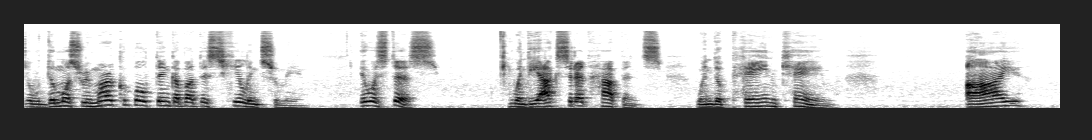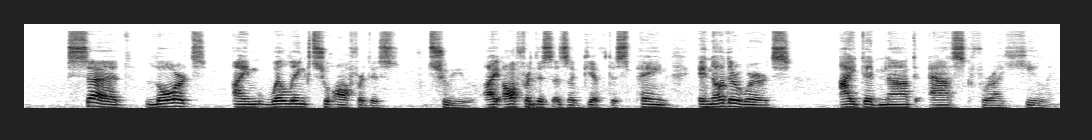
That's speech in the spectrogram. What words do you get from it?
The most remarkable thing about this healing to me, it was this. When the accident happens, when the pain came, I said, Lord, I'm willing to offer this to you. I offer this as a gift, this pain. In other words, I did not ask for a healing.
